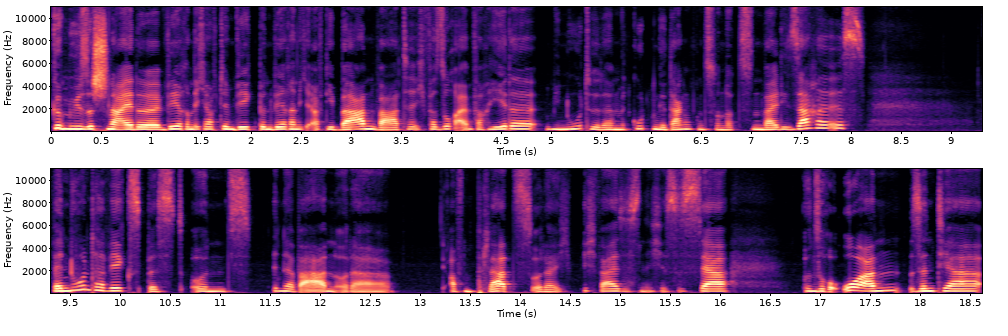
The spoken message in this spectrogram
Gemüse schneide, während ich auf dem Weg bin, während ich auf die Bahn warte, ich versuche einfach jede Minute dann mit guten Gedanken zu nutzen, weil die Sache ist, wenn du unterwegs bist und in der Bahn oder auf dem Platz oder ich, ich weiß es nicht, es ist sehr, unsere Ohren sind ja,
